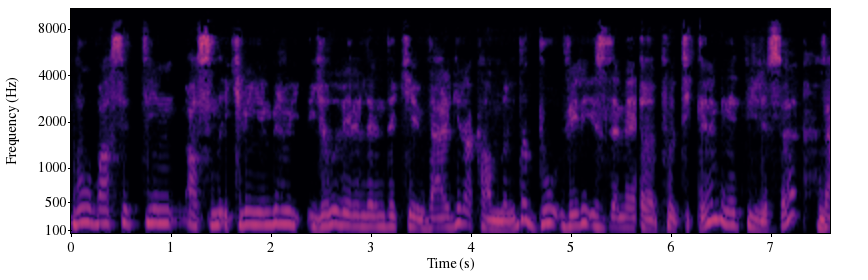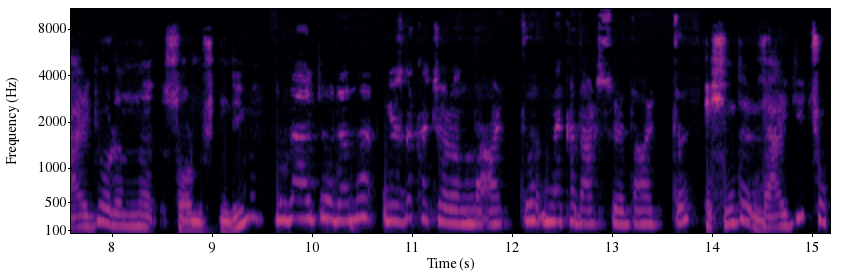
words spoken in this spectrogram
Bu bahsettiğin aslında 2021 yılı verilerindeki vergi rakamları da bu veri izleme e, pratiklerinin bir neticesi. Vergi oranı oranını sormuştun değil mi? Bu vergi oranı yüzde kaç oranında arttı? Ne kadar sürede arttı? E şimdi vergi çok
